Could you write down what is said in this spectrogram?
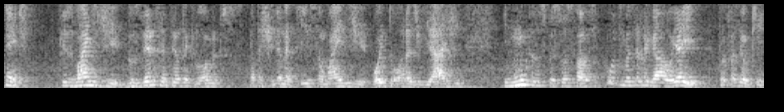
Gente, fiz mais de 270 quilômetros para estar tá chegando aqui, são mais de 8 horas de viagem e muitas das pessoas falam assim, putz, mas é legal, e aí? Foi fazer o quê?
